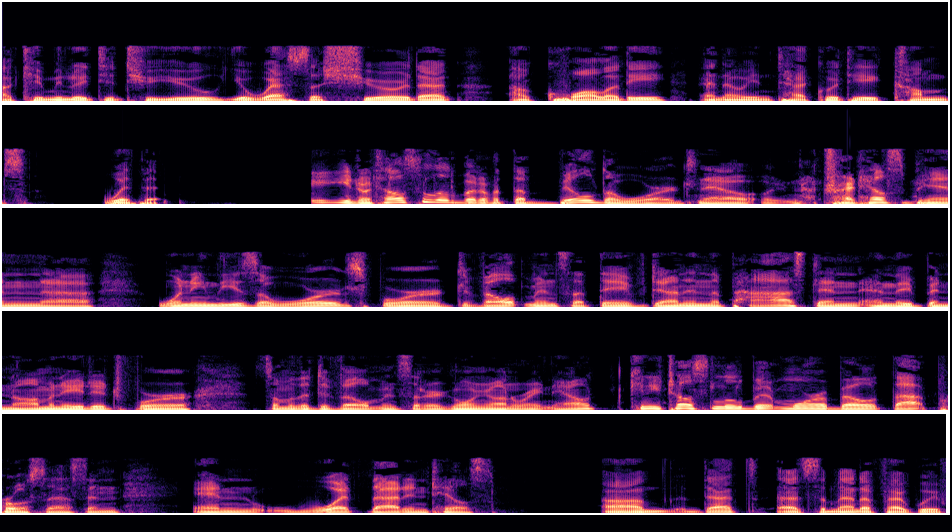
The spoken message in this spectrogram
a community to you, you rest assured that our quality and our integrity comes with it. You know, tell us a little bit about the BILD Awards. Now, Tridel's been uh, winning these awards for developments that they've done in the past, and, and they've been nominated for some of the developments that are going on right now. Can you tell us a little bit more about that process and, and what that entails? Um, that, as a matter of fact, we're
